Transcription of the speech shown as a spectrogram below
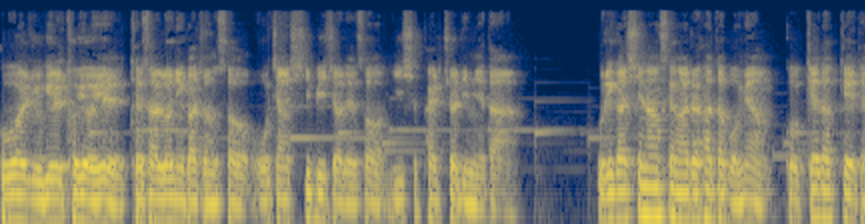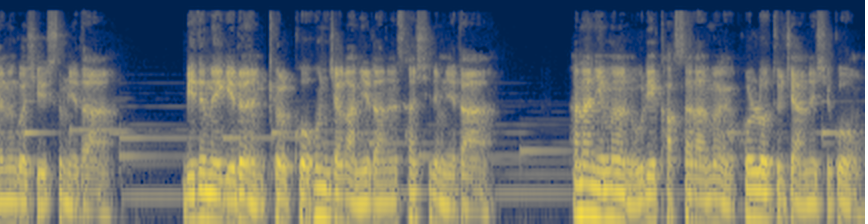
9월 6일 토요일 데살로니가 전서 5장 12절에서 28절입니다. 우리가 신앙생활을 하다 보면 곧 깨닫게 되는 것이 있습니다. 믿음의 길은 결코 혼자가 아니라는 사실입니다. 하나님은 우리 각 사람을 홀로 두지 않으시고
